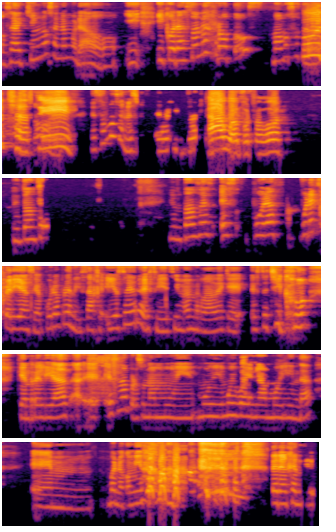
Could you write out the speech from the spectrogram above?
o sea, ¿quién no se ha enamorado? Y, y corazones rotos, vamos a tener Pucha, sí. Estamos en nuestro... Agua, por favor. Entonces, entonces es pura, pura experiencia, puro aprendizaje. Y yo estoy agradecidísima, en verdad, de que este chico, que en realidad eh, es una persona muy, muy, muy buena, muy linda, em, bueno, conmigo, pero en general,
